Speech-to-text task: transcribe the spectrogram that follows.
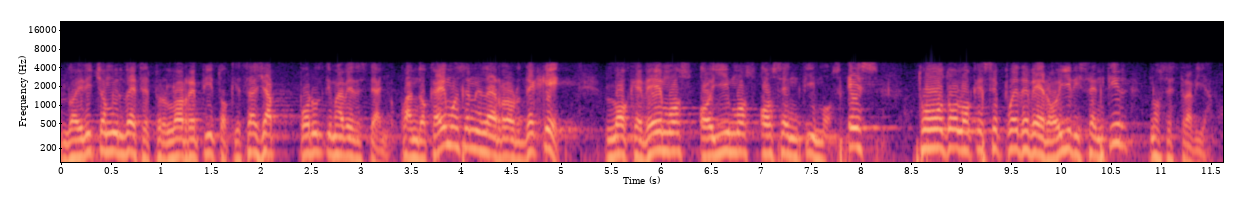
Lo he dicho mil veces, pero lo repito, quizás ya por última vez este año. Cuando caemos en el error de que lo que vemos, oímos o sentimos es todo lo que se puede ver, oír y sentir, nos extraviamos.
